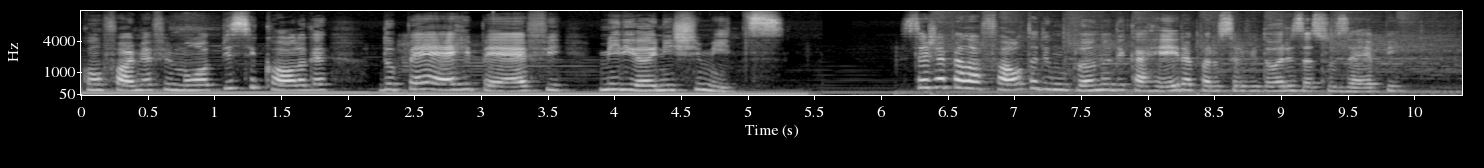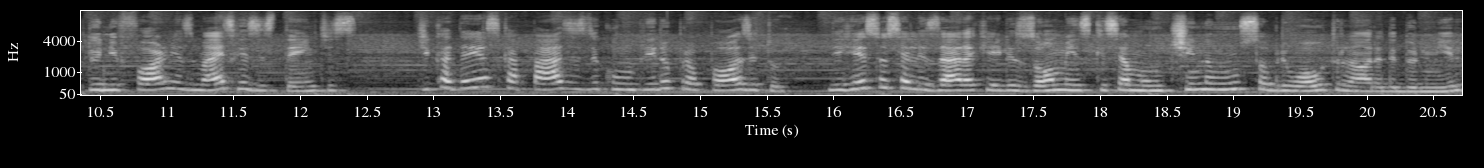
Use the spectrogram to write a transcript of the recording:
conforme afirmou a psicóloga do PRPF, Miriane Schmitz. seja pela falta de um plano de carreira para os servidores da SUSEP, de uniformes mais resistentes, de cadeias capazes de cumprir o propósito de ressocializar aqueles homens que se amontinam um sobre o outro na hora de dormir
